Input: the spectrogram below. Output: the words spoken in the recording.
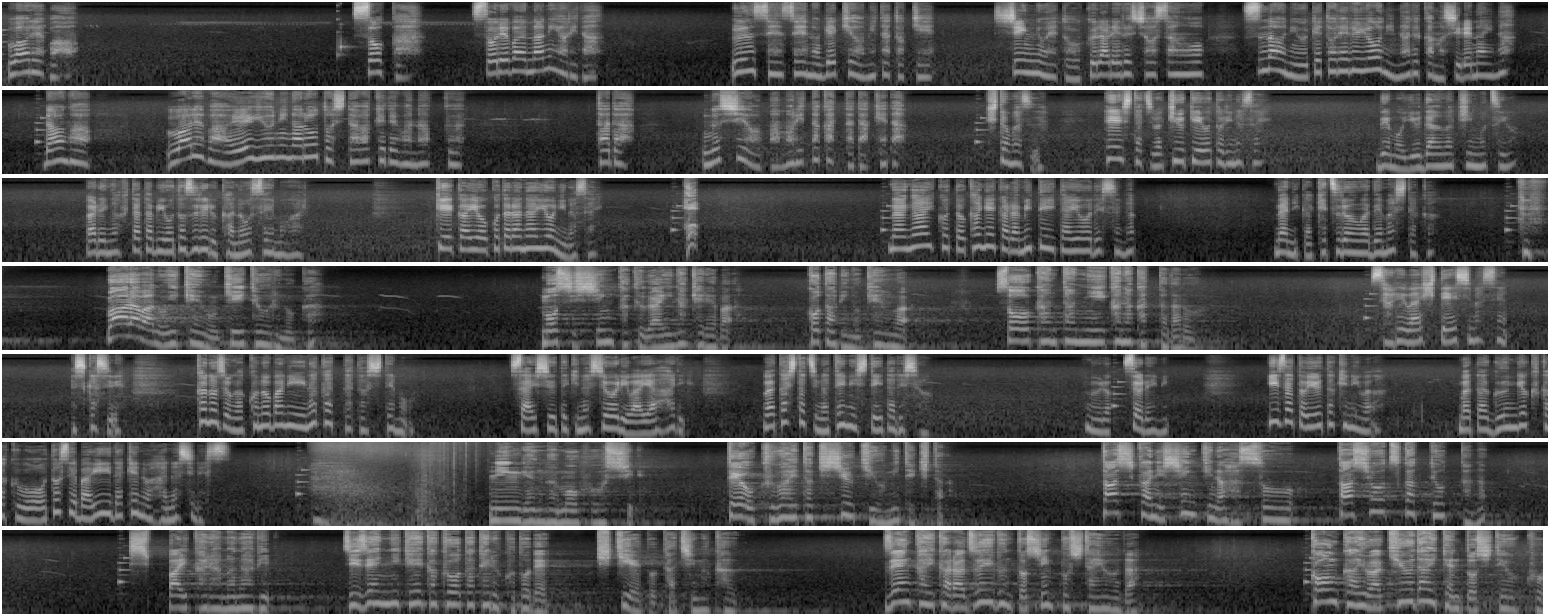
我はそうか。それは何よりだ。雲先生の劇を見た時真魚へと送られる賞賛を素直に受け取れるようになるかもしれないな。だが我は英雄になろうとしたわけではなくただ主を守りたかっただけだ。ひとまず兵士たちは休憩を取りなさい。でも油断は禁物よ。あれが再び訪れる可能性もある。警戒を怠らないようになさい。はっ！長いこと影から見ていたようですが何か結論は出ましたか？わらわの意見を聞いておるのか？もし神格がいなければこたびの件はそう簡単にいかなかっただろう。それは否定しませんしかし彼女がこの場にいなかったとしても最終的な勝利はやはり私たちが手にしていたでしょう。無論それにいざという時にはまた軍玉閣を落とせばいいだけの話です。人間が模倣し手を加えた奇襲機を見てきた。確かに新規な発想を多少使っておったな。失敗から学び事前に計画を立てることで危機へと立ち向かう。前回から随分と進歩したようだ。今回は旧大点としておこ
